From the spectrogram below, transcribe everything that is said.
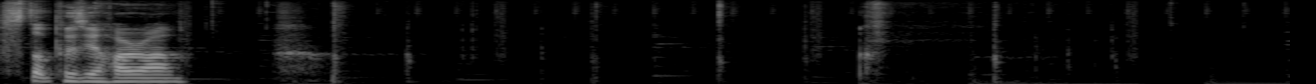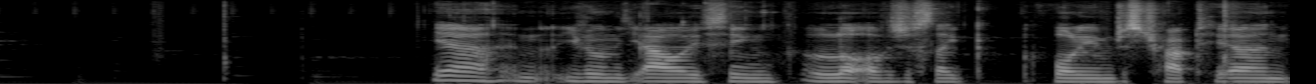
Stop with your haram. Yeah, and even on the hour, you're seeing a lot of just like volume just trapped here. And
